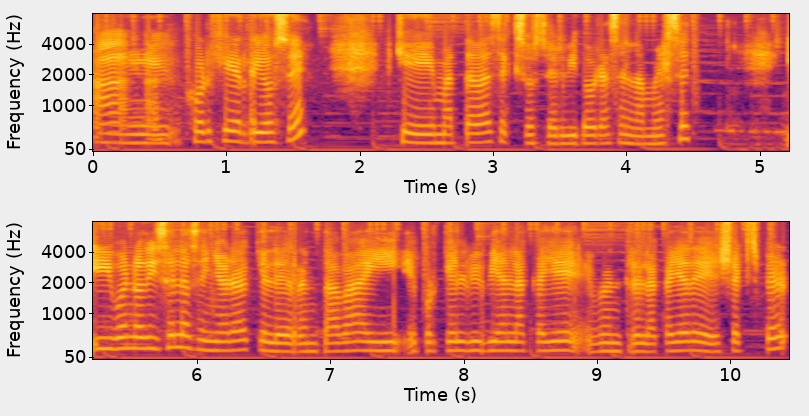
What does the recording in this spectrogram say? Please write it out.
eh, ah. Jorge Riose, que mataba sexoservidoras en la Merced. Y bueno, dice la señora que le rentaba ahí, eh, porque él vivía en la calle, entre la calle de Shakespeare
